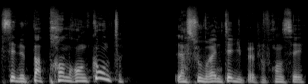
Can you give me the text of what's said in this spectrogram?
C'est ne pas prendre en compte la souveraineté du peuple français.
